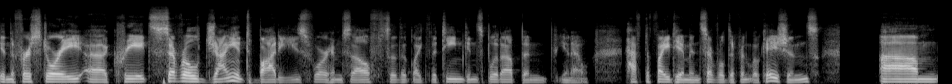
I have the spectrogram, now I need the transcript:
in the first story, uh, creates several giant bodies for himself, so that like the team can split up and you know have to fight him in several different locations. Um,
